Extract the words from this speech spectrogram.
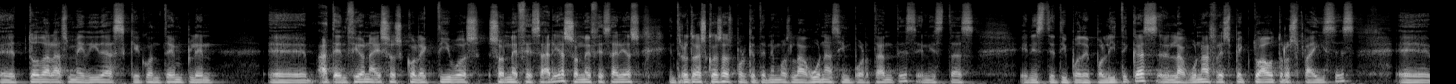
eh, todas las medidas que contemplen eh, atención a esos colectivos son necesarias, son necesarias, entre otras cosas, porque tenemos lagunas importantes en, estas, en este tipo de políticas, lagunas respecto a otros países, eh,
